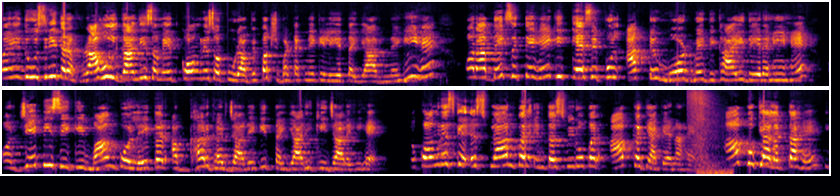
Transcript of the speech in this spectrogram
वहीं दूसरी तरफ़ राहुल गांधी समेत कांग्रेस और पूरा विपक्ष भटकने के लिए तैयार नहीं है। और आप देख सकते हैं कि कैसे फुल एक्टिव मोड में दिखाई दे रहे हैं और जेपीसी की मांग को लेकर अब घर घर जाने की तैयारी की जा रही है। तो कांग्रेस के इस प्लान पर इन तस्वीरों पर आपका क्या कहना है? आपको क्या लगता है कि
